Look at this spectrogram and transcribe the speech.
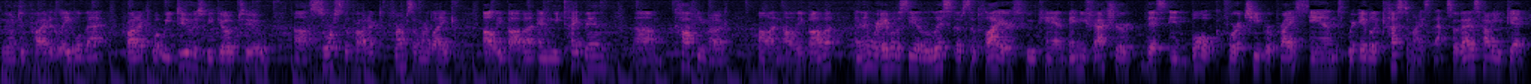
We want to private label that product. What we do is we go to uh, source the product from somewhere like Alibaba and we type in um, coffee mug on Alibaba and then we're able to see a list of suppliers who can manufacture this in bulk for a cheaper price and we're able to customize that. So that is how you get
